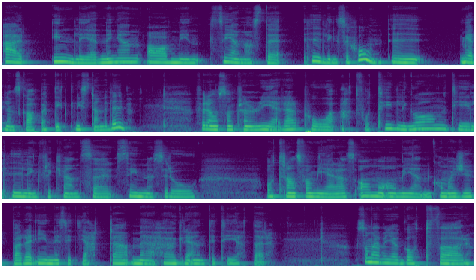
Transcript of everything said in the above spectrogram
är inledningen av min senaste healing-session i medlemskapet Ditt gnistrande liv för de som prenumererar på att få tillgång till healingfrekvenser, sinnesro och transformeras om och om igen, komma djupare in i sitt hjärta med högre entiteter. Som även gör gott för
